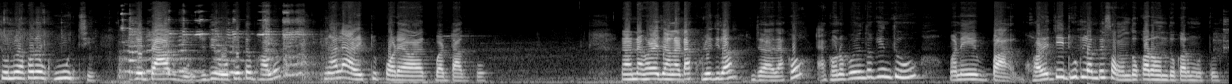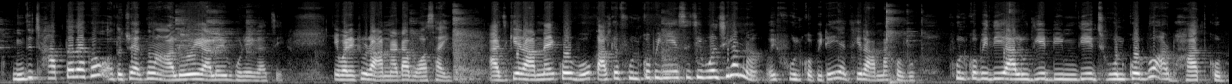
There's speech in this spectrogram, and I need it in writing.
তনু এখনও ঘুমুচ্ছে যে ডাকবো, যদি ওঠে তো ভালো, নাহলে আরেকটু পরে আর একবার ডাকবো। রান্নাঘরে জানলাটা খুলে দিলাম। যা দেখো, এখনও পর্যন্ত কিন্তু মানে ঘরে যেই ঢুকলাম বেশ অন্ধকার অন্ধকার মতো। কিন্তু ছাদটা দেখো, অথচ একদম আলোয় আলোয় ভরে গেছে। এবার একটু রান্নাটা বসাই। আজকে রান্নাই করব, কালকে ফুলকপি নিয়ে এসেছি বলছিলাম না? ওই ফুলকপিটাই আজকে রান্না করব। ফুলকপি দিয়ে আলু দিয়ে, ডিম দিয়ে ঝোল করব আর ভাত করব।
